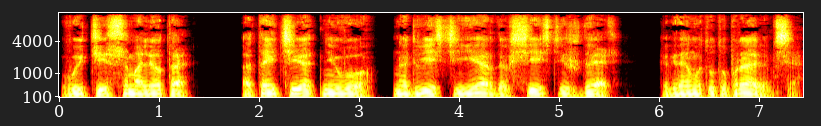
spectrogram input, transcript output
выйти из самолета, отойти от него, на двести ярдов сесть и ждать, когда мы тут управимся.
